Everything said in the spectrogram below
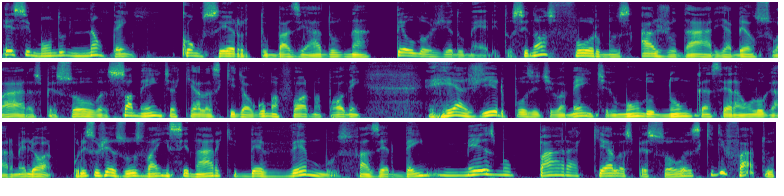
esse mundo não tem conserto baseado na teologia do mérito. Se nós formos ajudar e abençoar as pessoas, somente aquelas que de alguma forma podem reagir positivamente, o mundo nunca será um lugar melhor. Por isso, Jesus vai ensinar que devemos fazer bem mesmo para aquelas pessoas que de fato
